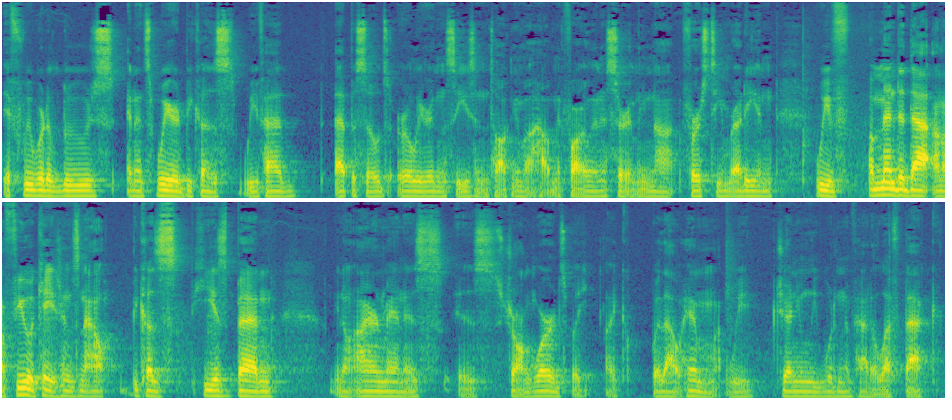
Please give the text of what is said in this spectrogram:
if we were to lose, and it's weird because we've had episodes earlier in the season talking about how McFarlane is certainly not first team ready, and we've amended that on a few occasions now because he has been, you know, Iron Man is is strong words, but like without him, we genuinely wouldn't have had a left back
